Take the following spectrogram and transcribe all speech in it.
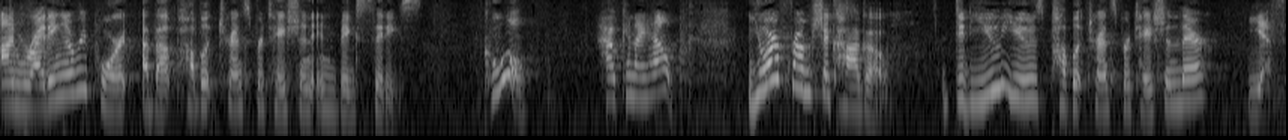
I'm writing a report about public transportation in big cities. Cool. How can I help? You're from Chicago. Did you use public transportation there? Yes,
